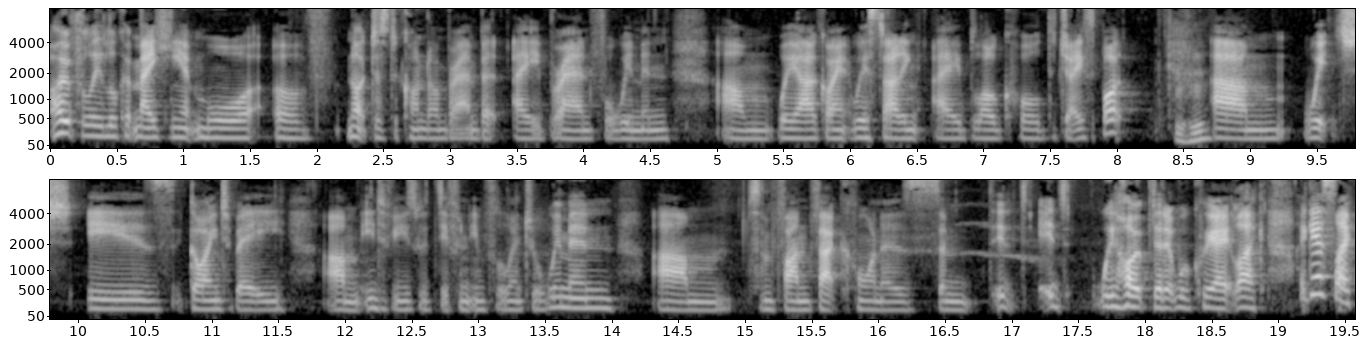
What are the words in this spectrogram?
hopefully, look at making it more of not just a condom brand, but a brand for women. Um, we are going. We're starting a blog called the J Spot. Um, which is going to be um, interviews with different influential women, um, some fun fact corners. Some it, it's we hope that it will create like I guess like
